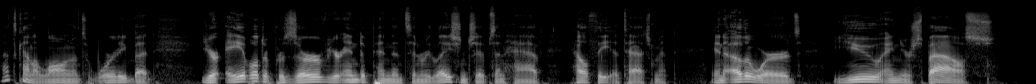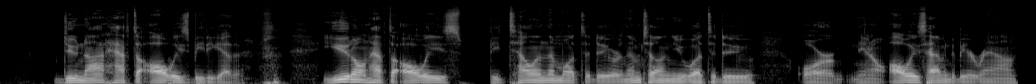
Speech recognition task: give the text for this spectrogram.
That's kind of long, it's wordy, but you're able to preserve your independence in relationships and have healthy attachment. In other words, you and your spouse do not have to always be together. you don't have to always be telling them what to do or them telling you what to do or you know always having to be around.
